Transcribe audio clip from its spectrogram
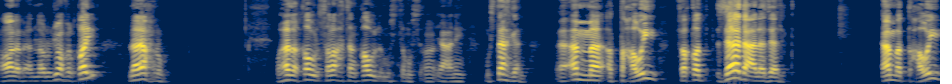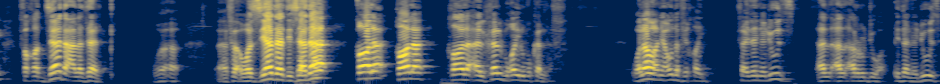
قال بأن الرجوع في القيء لا يحرم. وهذا القول صراحة قول يعني مستهجن. أما الطحاوي فقد زاد على ذلك. أما الطحاوي فقد زاد على ذلك. والزيادة زادها قال قال قال الكلب غير مكلف. وله أن يعود في قيد فإذا يجوز ال- ال- الرجوع. إذا يجوز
